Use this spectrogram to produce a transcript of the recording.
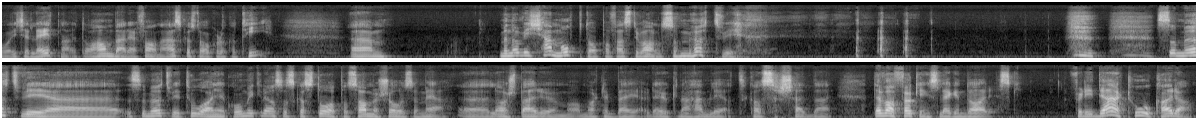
og ikke late night. Og han bare faen, jeg skal stå klokka ti. Um, men når vi kommer opp da på festivalen, så møter vi så, møter vi, eh, så møter vi to andre komikere som skal stå på samme show som meg. Uh, Lars Berrum og Martin Beyer. Det er jo ikke noe hemmelighet hva som skjedde der. Det var fuckings legendarisk. For de der to karene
